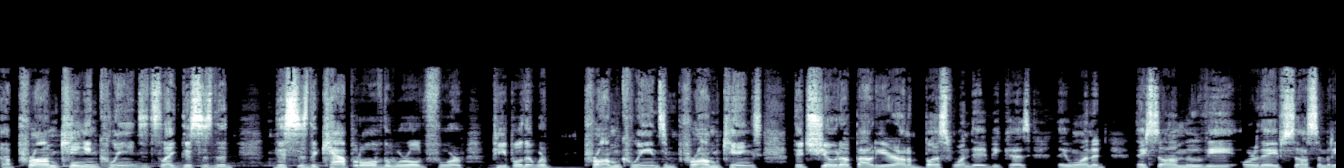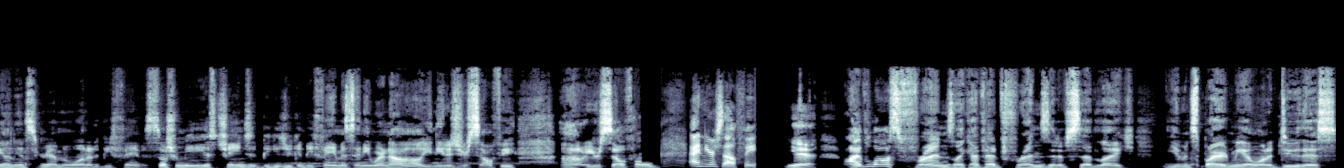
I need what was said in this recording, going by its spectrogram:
uh, prom king and queens. It's like this is the this is the capital of the world for people that were prom queens and prom kings that showed up out here on a bus one day because they wanted they saw a movie or they saw somebody on Instagram and wanted to be famous. Social media has changed it because you can be famous anywhere now. All you need is your selfie uh, or your cell phone and your selfie. Yeah, I've lost friends. Like I've had friends that have said like you've inspired me. I want to do this,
